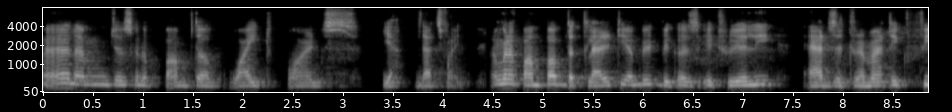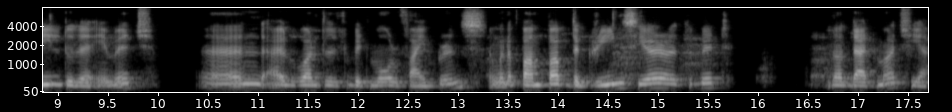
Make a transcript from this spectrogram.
And I'm just gonna pump the white points. Yeah that's fine. I'm gonna pump up the clarity a bit because it really adds a dramatic feel to the image. And I would want a little bit more vibrance. I'm gonna pump up the greens here a little bit. Not that much yeah.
